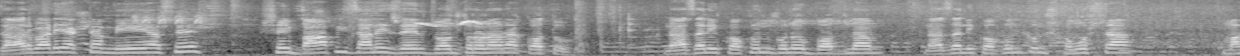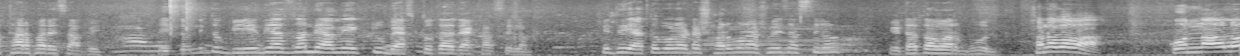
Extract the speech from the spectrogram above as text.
যার বাড়ি একটা মেয়ে আছে, সেই বাপই জানে যে এর যন্ত্রণাটা কত। না জানি কখন কোনো বদনাম, না জানি কখন কোন সমস্যা মাথার ফারে চাপে। এই জন্যই তো বিয়ে দেওয়ার জন্য আমি একটু ব্যস্ততা দেখাচ্ছিলাম কিন্তু এত বড় একটা সর্বনাশ হয়ে যাচ্ছিল এটা তো আমার ভুল। শোনো বাবা কন্যা হলো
